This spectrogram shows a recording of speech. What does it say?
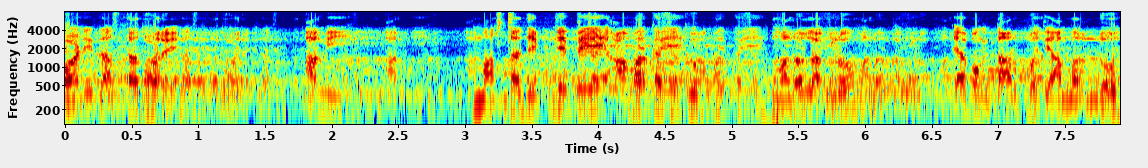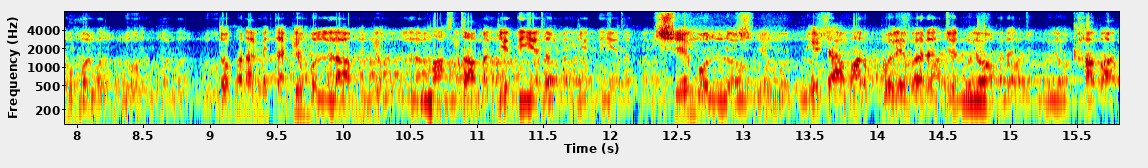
বাড়ির রাস্তা ধরে, আমি মাছটা দেখতে পেয়ে আমার কাছে খুব ভালো লাগল এবং তার প্রতি আমার লোভ হলো। তখন আমি তাকে বললাম, মাছটা আমাকে দিয়ে দাও। সে বলল, এটা আমার পরিবারের জন্য খাবার।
